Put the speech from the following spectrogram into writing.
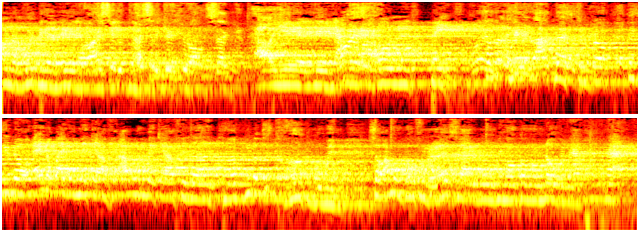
don't know what the hell they is. Well, I should have, I should have you your own segment. Oh, yeah, yeah. I need my whole list space. So look, here's my question, bro. Because, you know, ain't nobody gonna make y'all feel, I wanna make y'all feel uncomfortable, you know, just comfortable with me. So I'm gonna go from the left side of the room, we gonna go on over now. Now,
